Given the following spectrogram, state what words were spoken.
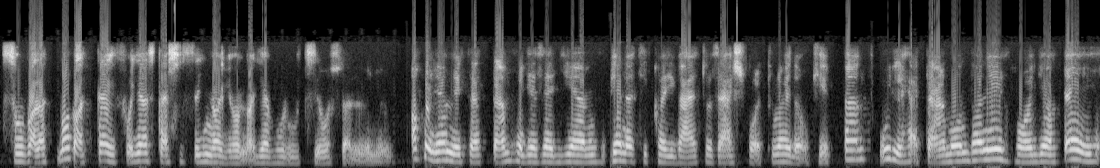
Szóval a maga a tejfogyasztás ez egy nagyon nagy evolúciós előnyű. Ahogy említettem, hogy ez egy ilyen genetikai változás volt tulajdonképpen, úgy lehet elmondani, hogy a tej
